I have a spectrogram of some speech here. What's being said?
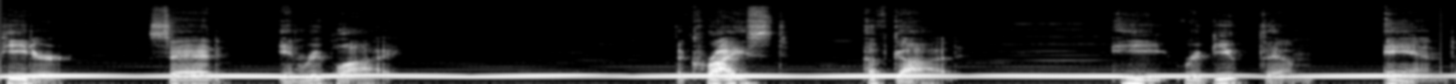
Peter said in reply, The Christ of God. He rebuked them and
